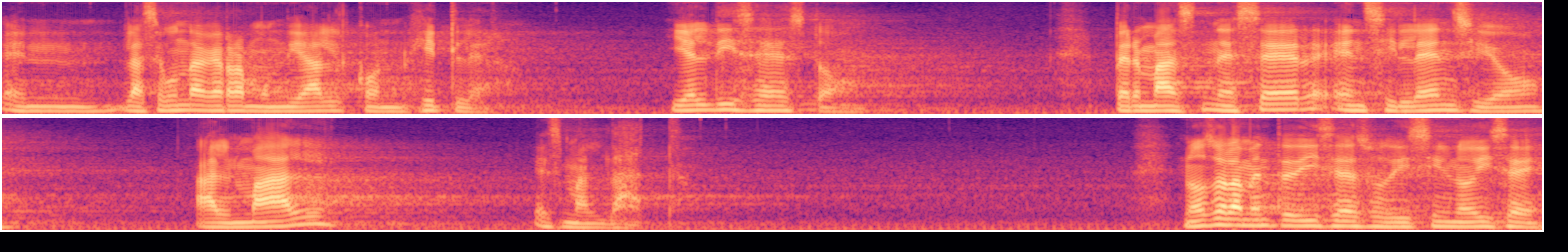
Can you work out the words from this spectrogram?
en la Segunda Guerra Mundial con Hitler y él dice esto, permanecer en silencio al mal es maldad. No solamente dice eso, sino dice,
